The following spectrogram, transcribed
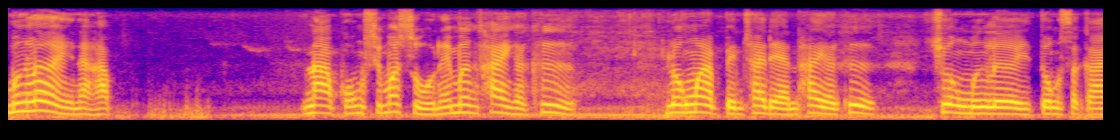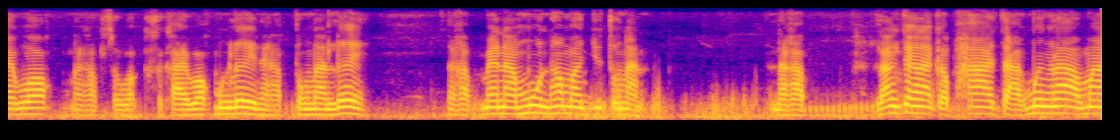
เมืองเลยนะครับน้ำโขงสิมาสู่ในเมืองไทยก็คือ ลงมาเป็นชายแดนไทยก็คือ ช่วงเมืองเลยตรงสกายวอล์กนะครับสกายวอล์กเมืองเลยนะครับ ตรงนั้นเลยนะครับ แม่น้ำมูลเข้ามาอยู่ตรงนั้นนะครับ หลังจากนั้นก็พาจากเมืองล่ามา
